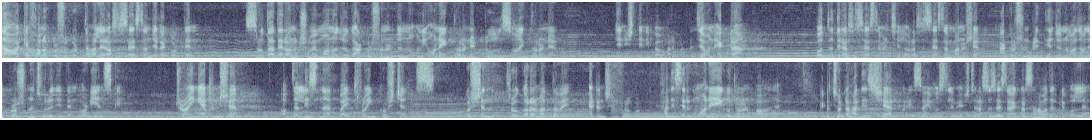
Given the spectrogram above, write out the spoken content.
দাওয়াকে ফলপ্রসূ করতে হলে রাসুসাহ ইসলাম যেটা করতেন, শ্রোতাদের অনেক সময় মনোযোগ আকর্ষণের জন্য উনি অনেক ধরনের টুলস অনেক ধরনের জিনিস তিনি ব্যবহার করতেন। যেমন একটা পদ্ধতি রাসুসাহ ইসলামের ছিল। রাসুসাহ ইসলাম মানুষের আকর্ষণ বৃদ্ধির জন্য মাঝে মাঝে প্রশ্ন ছুড়ে দিতেন অডিয়েন্সকে drawing attention of the listener by throwing questions question throw করার মাধ্যমে অ্যাটেনশন থ্রো করতেন হাদিস এরকম অনেক উদাহরণ পাওয়া যায়। একটা ছোট হাদিস শেয়ার করি সহি মুসলিম এসছে। রাসুসাহ ইসলাম একবার সাহাবাদেরকে বললেন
